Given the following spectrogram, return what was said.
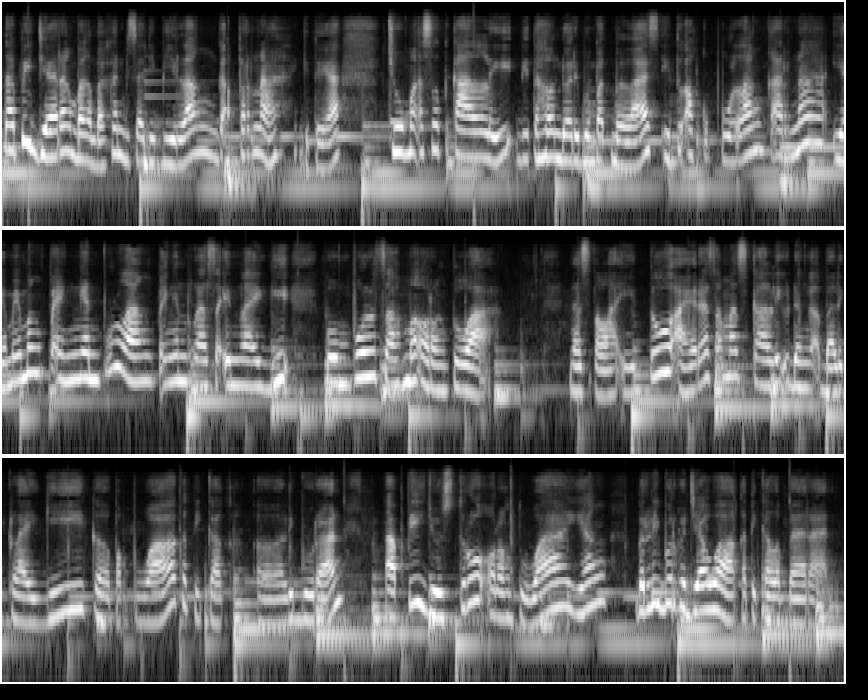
Tapi jarang banget bahkan bisa dibilang nggak pernah gitu ya. Cuma sekali di tahun 2014 itu aku pulang karena ya memang pengen pulang, pengen rasain lagi kumpul sama orang tua. Nah setelah itu akhirnya sama sekali udah nggak balik lagi ke Papua ketika uh, liburan. Tapi justru orang tua yang berlibur ke Jawa ketika lebaran.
